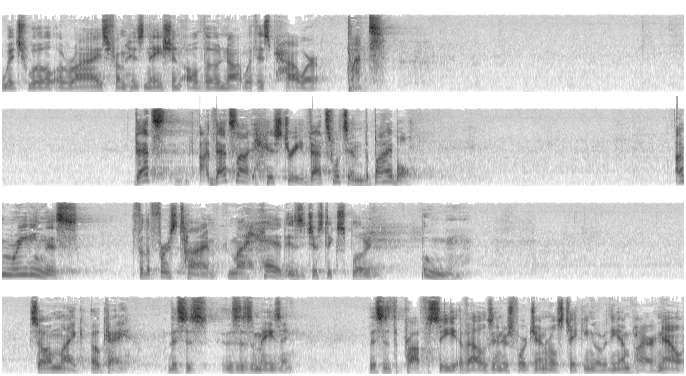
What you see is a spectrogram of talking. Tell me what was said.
which will arise from his nation, although not with his power. What? That's, that's not history, that's what's in the Bible. I'm reading this for the first time. My head is just exploding. Boom. So I'm like, okay, this is, this is amazing. This is the prophecy of Alexander's four generals taking over the empire. Now,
